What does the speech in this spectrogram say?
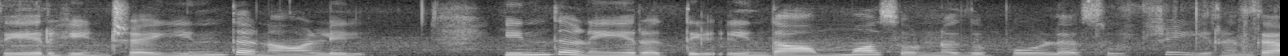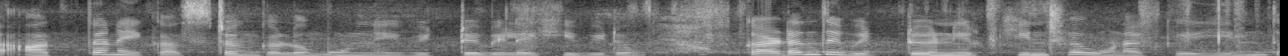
சேர்கின்ற இந்த நாளில் இந்த நேரத்தில் இந்த அம்மா சொன்னது போல சுற்றி இருந்த அத்தனை கஷ்டங்களும் உன்னை விட்டு விலகிவிடும். கடந்துவிட்டு நிற்கின்ற உனக்கு இந்த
